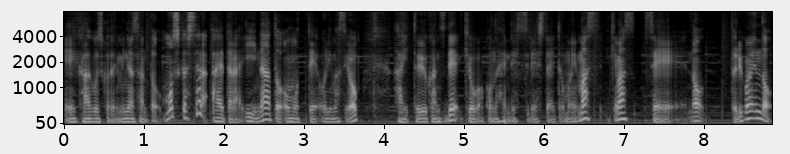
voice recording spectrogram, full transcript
えー、河口湖で皆さんともしかしたら会えたらいいなと思っておりますよ。はいという感じで今日はこの辺で失礼したいと思います。いきます。せーの。トリコエンド。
